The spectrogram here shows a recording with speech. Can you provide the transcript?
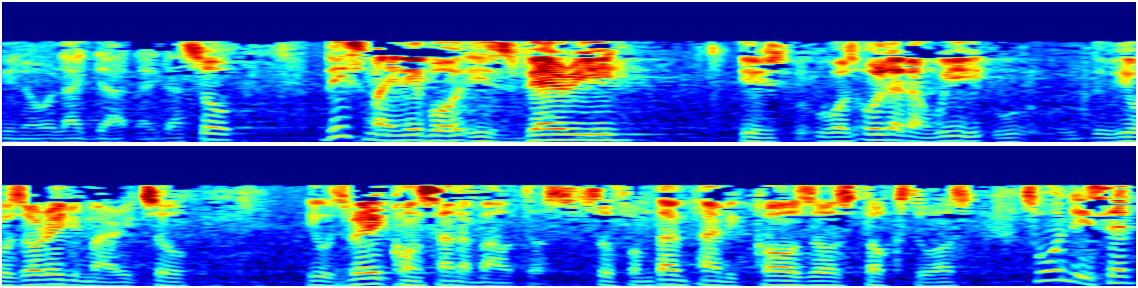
you know, like that, like that. So this, my neighbor, is very, he was older than we, he was already married. So he was very concerned about us. So from time to time, he calls us, talks to us. So one day he said,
